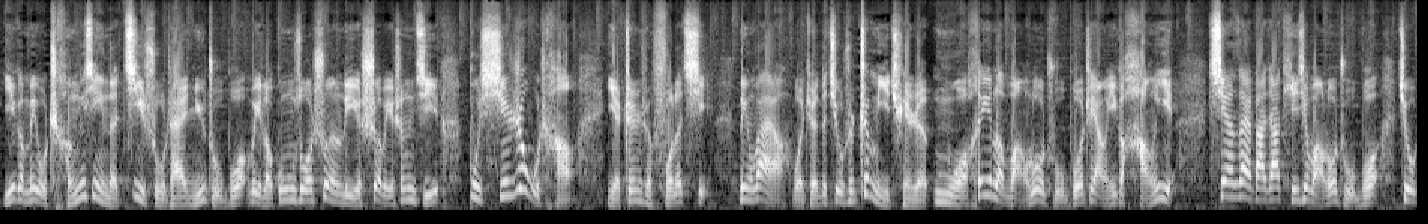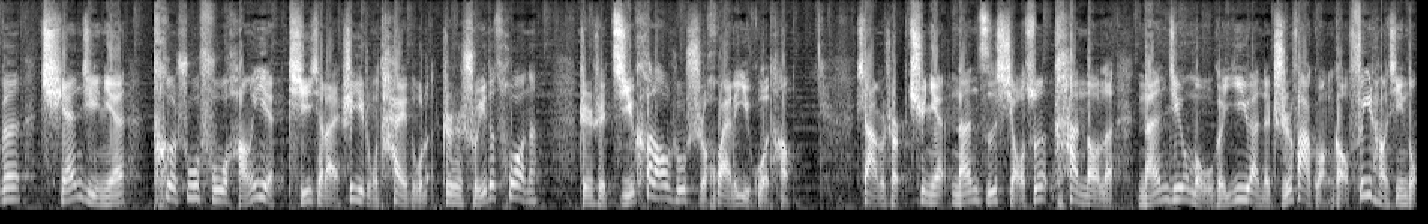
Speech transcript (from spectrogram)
一个没有诚信的技术宅女主播，为了工作顺利、设备升级，不惜肉偿，也真是服了气。另外啊，我觉得就是这么一群人抹黑了网络主播这样一个行业。现在大家提起网络主播，就跟前几年特殊服务行业提起来是一种态度了。这是谁的错呢？真是几颗老鼠屎坏了一锅汤。下个事儿，去年男子小孙看到了南京某个医院的植发广告，非常心动。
